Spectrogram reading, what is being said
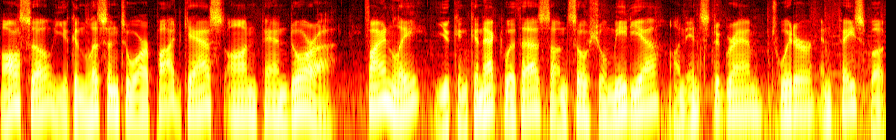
Also, you can listen to our podcast on Pandora. Finally, you can connect with us on social media on Instagram, Twitter, and Facebook.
